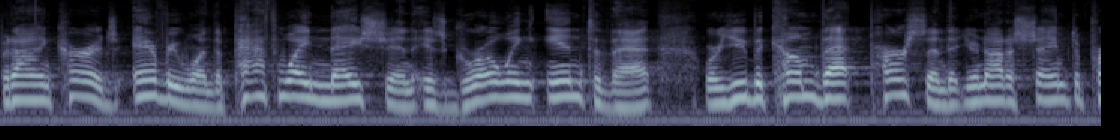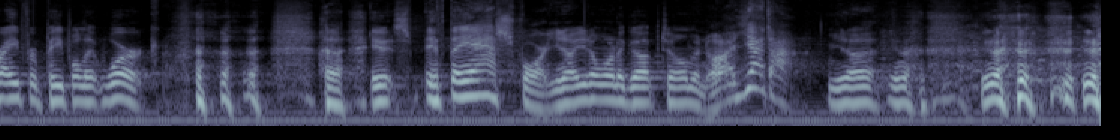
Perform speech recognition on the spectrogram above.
But I encourage everyone, the Pathway Nation is growing into that where you become that person that you're not ashamed to pray for people at work. if they ask for it, you know, you don't want to go up to them and, oh, yada, you know, you know, you know,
